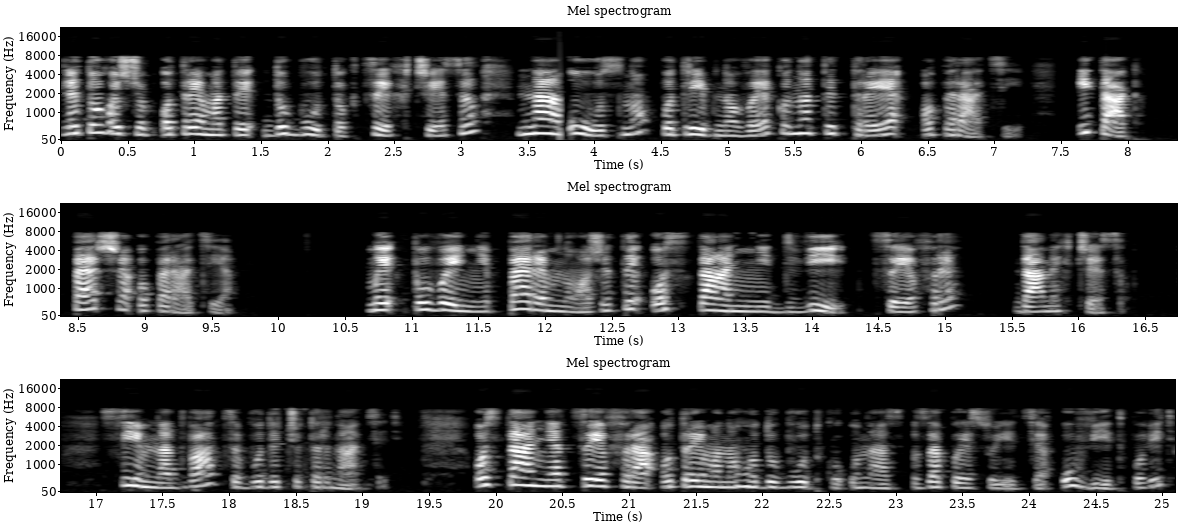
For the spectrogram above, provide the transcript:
Для того, щоб отримати добуток цих чисел, нам усно потрібно виконати три операції. І так, перша операція. Ми повинні перемножити останні дві цифри даних чисел. 7 на 2 це буде 14. Остання цифра отриманого добутку у нас записується у відповідь.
